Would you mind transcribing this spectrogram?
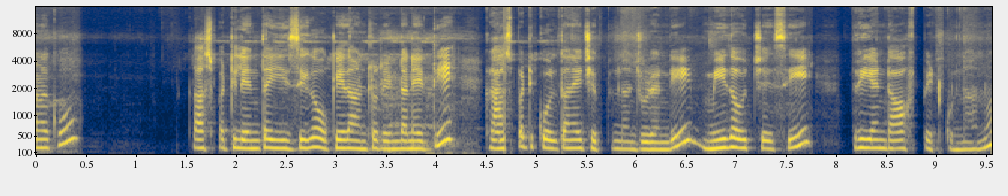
మనకు క్రాస్ పట్టీలు ఎంత ఈజీగా ఒకే దాంట్లో రెండు అనేది క్రాస్ పట్టి కొలత అనేది చెప్తున్నాను చూడండి. మీద వచ్చేసి త్రీ అండ్ హాఫ్ పెట్టుకున్నాను.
